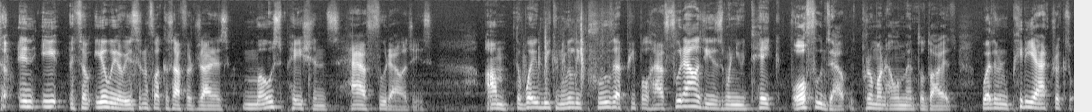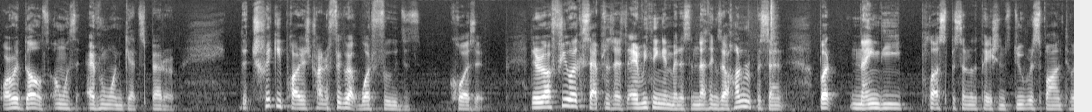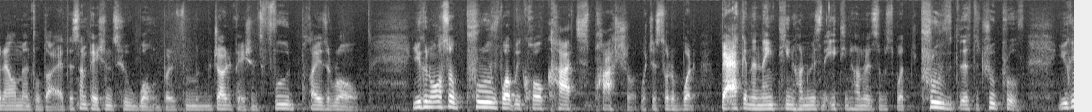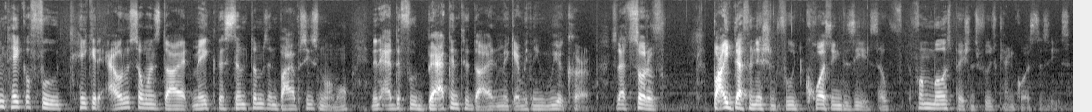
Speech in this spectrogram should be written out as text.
So in so or eosinophilic esophagitis, most patients have food allergies. Um, the way we can really prove that people have food allergies is when you take all foods out, put them on elemental diets. Whether in pediatrics or adults, almost everyone gets better. The tricky part is trying to figure out what foods cause it. There are a few exceptions, as everything in medicine, nothing's 100%, but 90 plus percent of the patients do respond to an elemental diet. There's some patients who won't, but it's the majority of patients, food plays a role. You can also prove what we call Koch's postulate, which is sort of what back in the 1900s and 1800s was what proved the, the true proof. You can take a food, take it out of someone's diet, make the symptoms and biopsies normal, then add the food back into the diet and make everything reoccur. So that's sort of, by definition, food causing disease. So for most patients, foods can cause disease.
